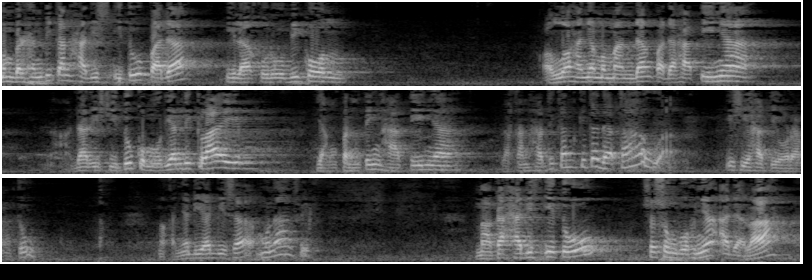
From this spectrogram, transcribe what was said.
memberhentikan hadis itu pada ila qulubikum. Allah hanya memandang pada hatinya. Nah, dari situ kemudian diklaim yang penting hatinya. Lah kan hati kan kita tidak tahu isi hati orang tuh. Makanya dia bisa munafik. Maka hadis itu sesungguhnya adalah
